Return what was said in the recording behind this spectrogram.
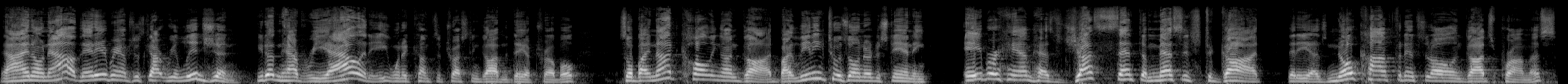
Now, I know now that Abraham's just got religion. He doesn't have reality when it comes to trusting God in the day of trouble. So, by not calling on God, by leaning to his own understanding, Abraham has just sent a message to God that he has no confidence at all in God's promise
